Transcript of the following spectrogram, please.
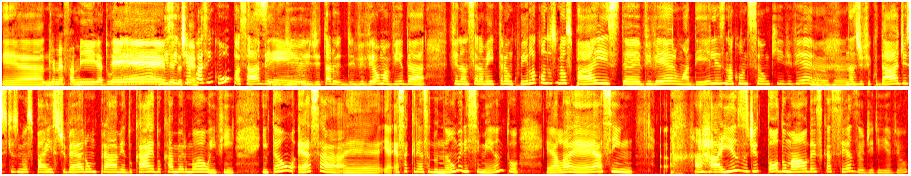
É, do que minha família do, teve. É, me sentia que... quase em culpa, sabe? De, de, tar, de, viver uma vida financeiramente tranquila quando os meus pais é, viveram a deles na condição que viveram. Uhum. Nas dificuldades que os meus pais tiveram para me educar, educar meu irmão, enfim. Então, essa, é, essa crença do não merecimento, ela é, assim, a raiz de todo o mal da escassez, eu diria, viu?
